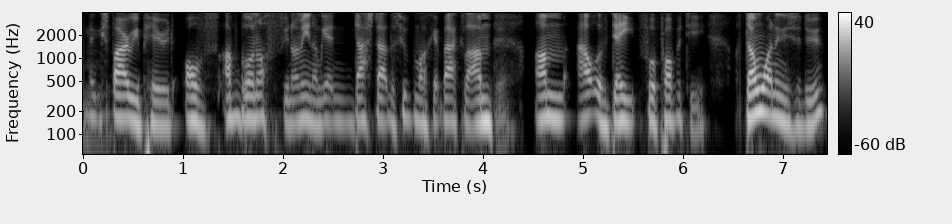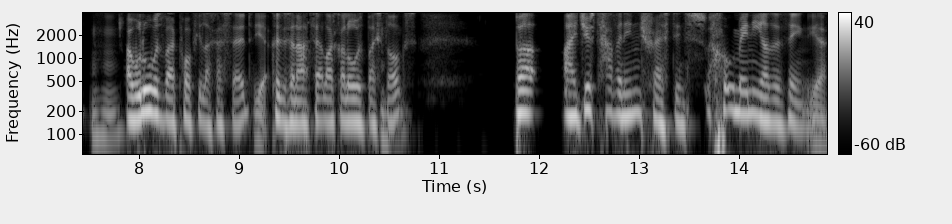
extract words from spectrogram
Mm. expiry period of, I've gone off, you know what I mean? I'm getting dashed out the supermarket back. Like I'm, Yeah. I'm out of date for property. I've done what I need to do. Mhm. I will always buy property, like I said, Yeah. because it's an asset. Like I'll always buy stocks, but I just have an interest in so many other things. Yeah.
